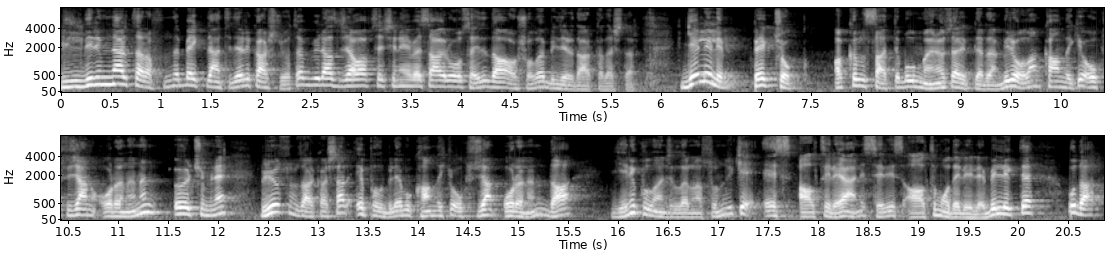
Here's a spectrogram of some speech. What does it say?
bildirimler tarafında beklentileri karşılıyor. Tabi biraz cevap seçeneği vesaire olsaydı daha hoş olabilirdi arkadaşlar. Gelelim pek çok akıllı saatte bulunmayan özelliklerden biri olan kandaki oksijen oranının ölçümüne. Biliyorsunuz arkadaşlar Apple bile bu kandaki oksijen oranını daha yeni kullanıcılarına sundu ki S6 ile yani Series 6 modeliyle birlikte bu da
